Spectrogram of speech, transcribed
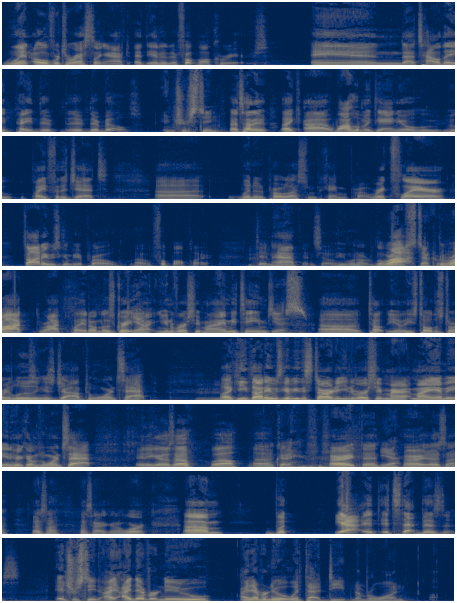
went over to wrestling at, at the end of their football careers, and that's how they paid their, their, their bills. Interesting. That's how they like uh, Wahoo McDaniel, who who played for the Jets, uh, went into pro wrestling, became a pro. Ric Flair thought he was going to be a pro uh, football player. Didn't happen, so he went over. The Rock, Stuck the. Rock, the Rock played on those great Yeah. Mi- University of Miami teams. Yes. uh, tell, you know he's told the story of losing his job to Warren Sapp. Mm-hmm. Like he thought he was going to be the starter at University of Mi- Miami, and here comes Warren Sapp, and he goes, "Oh well, uh, okay, all right then, Yeah. all right, that's not that's not that's not going to work." Um, but yeah, it, it's that business. Interesting. I, I never knew I never knew it went that deep. Number one,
